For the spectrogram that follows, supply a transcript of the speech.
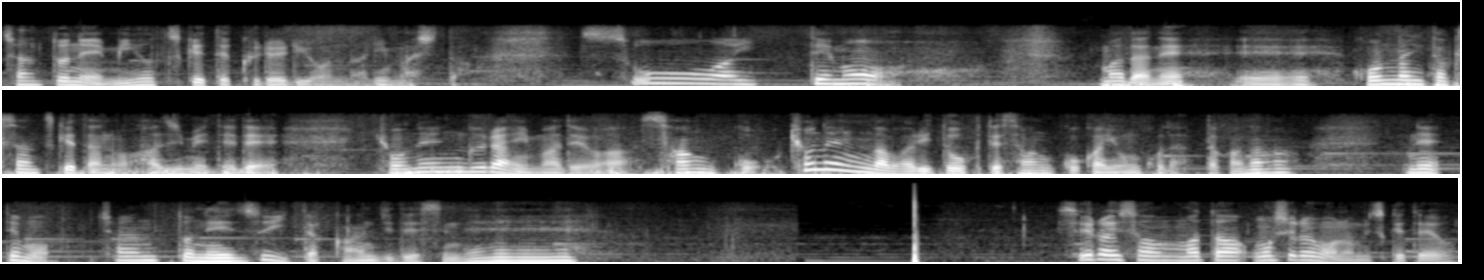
ちゃんとね、実をつけてくれるようになりました。そうは言っても、まだね、えーこんなにたくさんつけたのは初めてで、去年ぐらいまでは3個、去年が割と多くて3個か4個だったかな。ね、でも、ちゃんと根付いた感じですね。セイライさん、また面白いもの見つけたよ。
